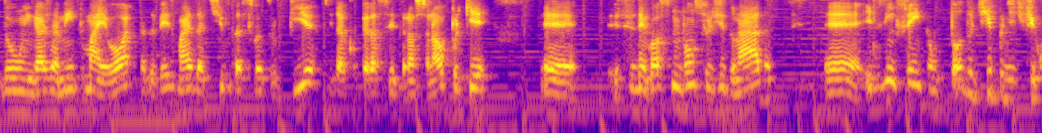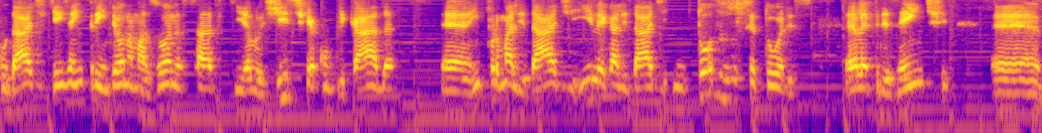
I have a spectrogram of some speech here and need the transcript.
de um engajamento maior, cada vez mais ativo da filantropia e da cooperação internacional, porque é, esses negócios não vão surgir do nada. É, eles enfrentam todo tipo de dificuldade. Quem já empreendeu na Amazônia sabe que a logística é complicada, é, informalidade ilegalidade em todos os setores ela é presente. É,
